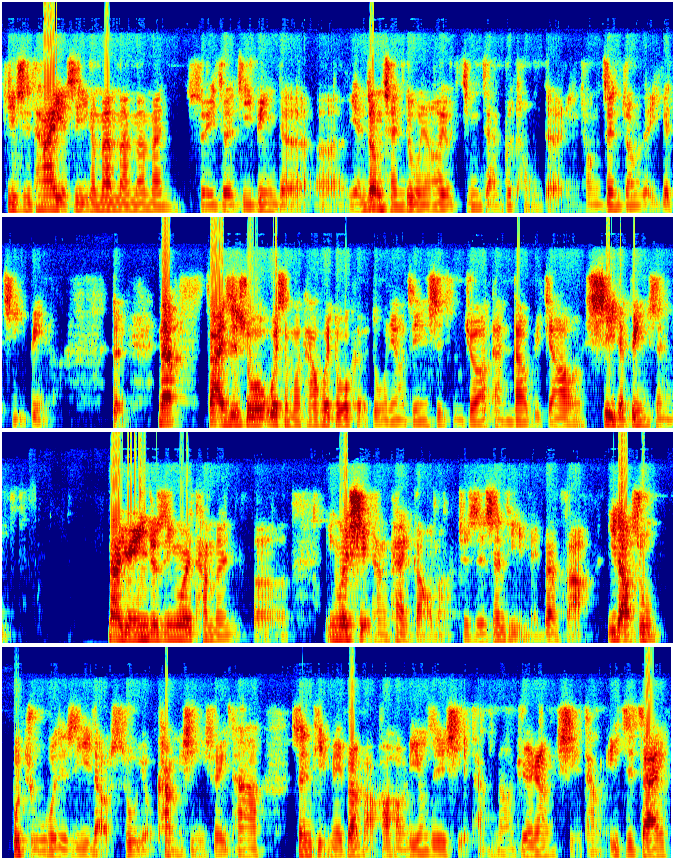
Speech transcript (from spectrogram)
其实它也是一个慢慢慢慢随着疾病的呃严重程度，然后有进展不同的临床症状的一个疾病了。对，那再是说为什么它会多可多尿这件事情，就要谈到比较细的病生理。那原因就是因为他们呃因为血糖太高嘛，就是身体没办法胰岛素。不足或者是胰岛素有抗性，所以他身体没办法好好利用这些血糖，然后就会让血糖一直在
